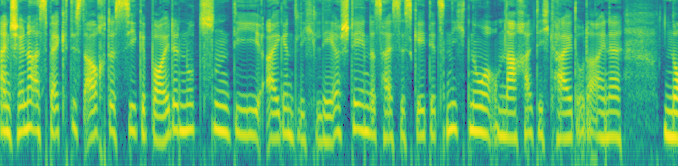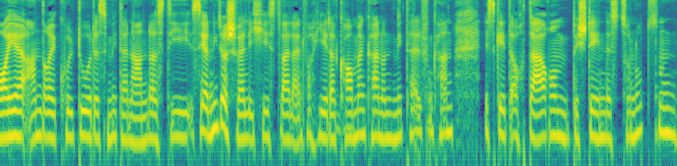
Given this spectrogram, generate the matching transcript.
Ein schöner Aspekt ist auch, dass Sie Gebäude nutzen, die eigentlich leer stehen. Das heißt, es geht jetzt nicht nur um Nachhaltigkeit oder eine neue, andere Kultur des Miteinanders, die sehr niederschwellig ist, weil einfach jeder mhm. kommen kann und mithelfen kann. Es geht auch darum, Bestehendes zu nutzen.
